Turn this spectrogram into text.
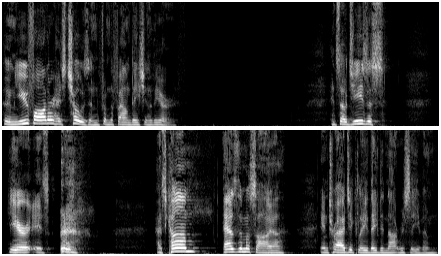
whom you, Father, has chosen from the foundation of the earth. And so Jesus here is has come as the Messiah, and tragically they did not receive him.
